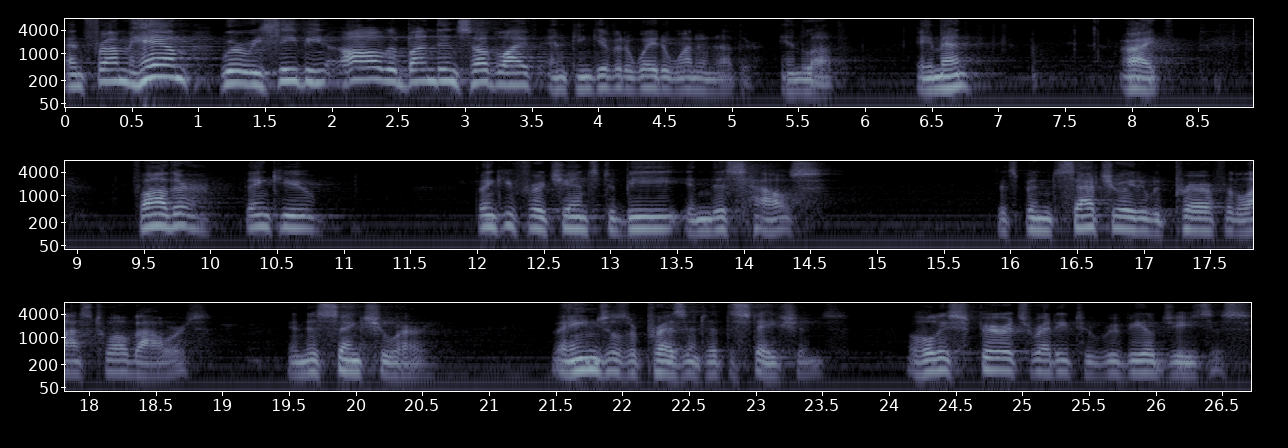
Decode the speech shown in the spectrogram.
And from Him, we're receiving all abundance of life and can give it away to one another in love. Amen? All right. Father, thank you. Thank you for a chance to be in this house that's been saturated with prayer for the last 12 hours in this sanctuary. The angels are present at the stations. The Holy Spirit's ready to reveal Jesus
